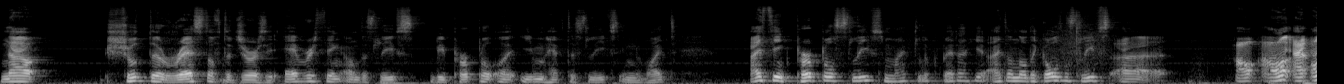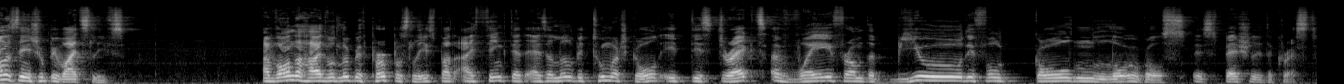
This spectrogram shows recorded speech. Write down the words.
Now, should the rest of the jersey, everything on the sleeves, be purple or even have the sleeves in white? I think purple sleeves might look better here. I don't know. The golden sleeves, uh, I, I, honestly, it should be white sleeves. I wonder how it would look with purple sleeves, but I think that as a little bit too much gold, it distracts away from the beautiful golden logos, especially the crest.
